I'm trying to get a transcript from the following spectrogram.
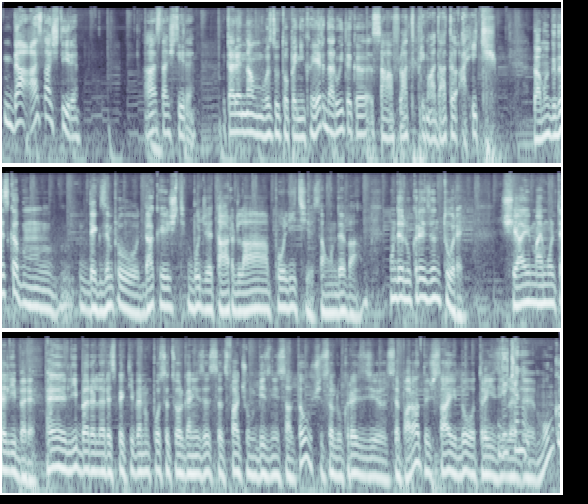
Da, asta știre. Asta știre. Pe care n-am văzut-o pe nicăieri, dar uite că s-a aflat prima dată aici. Dar mă gândesc că, m, de exemplu, dacă ești bugetar la poliție sau undeva, unde lucrezi în ture și ai mai multe libere, pe liberele respective nu poți să-ți organizezi să-ți faci un business al tău și să lucrezi separat, deci să ai două, trei De zile ce nu? de muncă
